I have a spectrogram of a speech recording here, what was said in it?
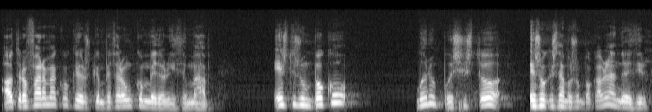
a otro fármaco que los que empezaron con vedolizumab. Esto es un poco, bueno, pues esto es lo que estamos un poco hablando, es decir,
